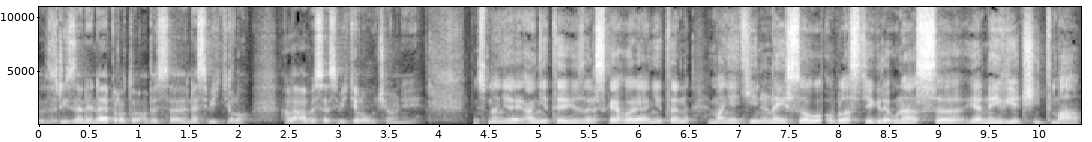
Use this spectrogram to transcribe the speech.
zřízeny ne proto, aby se nesvítilo, ale aby se svítilo účelněji. Nicméně ani ty Jezerské hory, ani ten Manětín nejsou oblasti, kde u nás je největší tma.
